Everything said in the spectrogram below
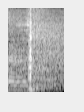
Service.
